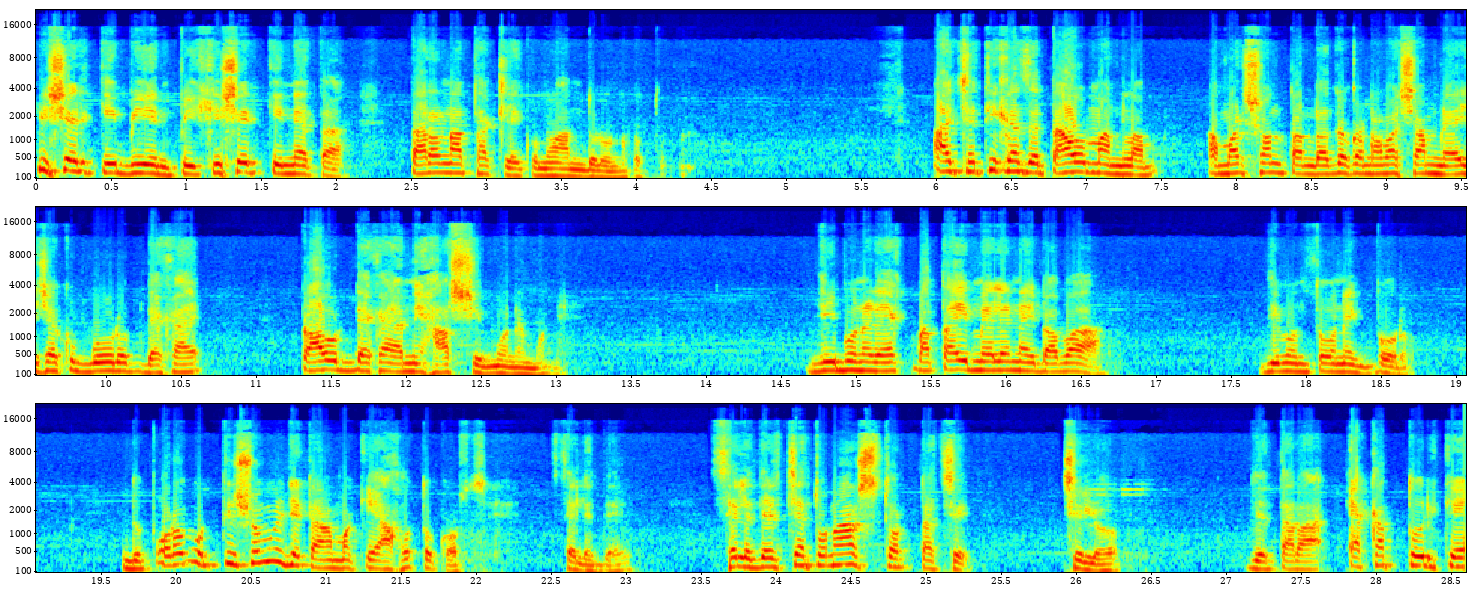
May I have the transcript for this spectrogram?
কিসের কি বিএনপি, কিসের কি নেতা, তারা না থাকলে কোনো আন্দোলন হতো না। আচ্ছা ঠিক আছে, তাও মানলাম। আমার সন্তানরা যখন আমার সামনে আইসা খুব গৌরব দেখায় প্রাউড দেখায়, আমি হাসি মনে মনে। জীবনের এক পাতাই মেলে নাই বাবা। জীবন তো অনেক বড়। কিন্তু পরবর্তী সময় যেটা আমাকে আহত করছে ছেলেদের ছেলেদের চেতনার স্তরটা ছিল যে তারা একাত্তরকে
